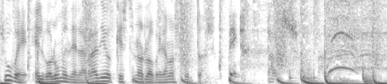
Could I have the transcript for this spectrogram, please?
Sube el volumen de la radio que esto nos lo veremos juntos. Venga, vamos.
